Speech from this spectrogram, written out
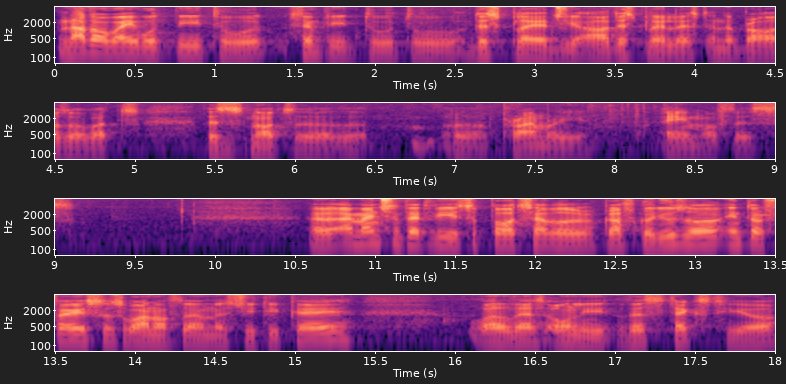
another way would be to simply to, to display a GR display list in the browser, but this is not uh, the primary aim of this. Uh, I mentioned that we support several graphical user interfaces. One of them is GTK. Well, there's only this text here,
